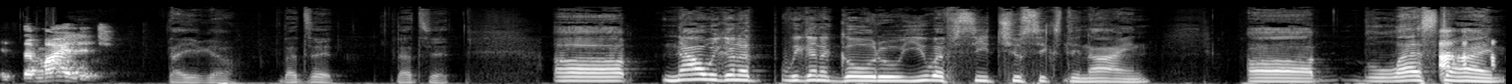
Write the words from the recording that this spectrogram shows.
It's the mileage. There you go. That's it. That's it. Uh, now we're gonna we're gonna go to UFC 269. Uh, last time,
